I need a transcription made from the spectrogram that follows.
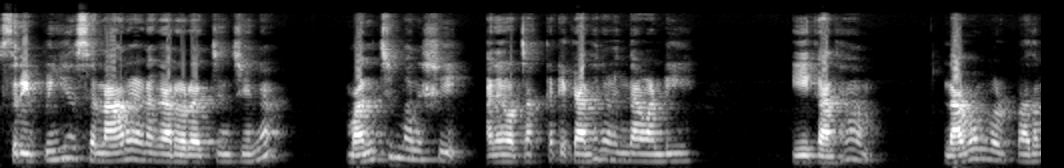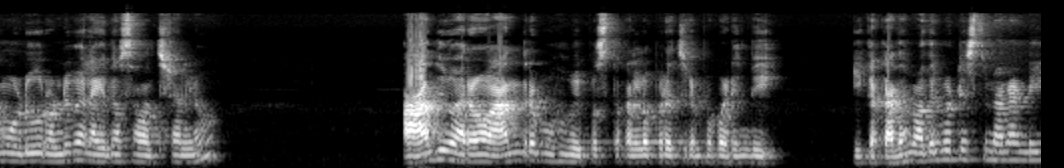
శ్రీ పిఎస్ నారాయణ గారు రచించిన మంచి మనిషి అనే ఒక చక్కటి కథను విందామండి. ఈ కథ నవంబర్ పదమూడు రెండు వేల ఐదో సంవత్సరంలో ఆదివారం ఆంధ్రభూమి పుస్తకంలో ప్రచురింపబడింది. ఇక కథ మొదలుపెట్టిస్తున్నానండి.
